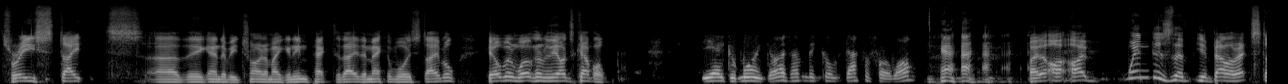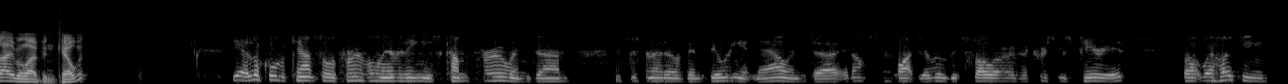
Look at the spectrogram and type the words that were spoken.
three states uh, they're going to be trying to make an impact today, the McEvoy stable. Calvin, welcome to the odds couple. Yeah, good morning, guys. I haven't been called Dapper for a while. Mate, I, I, when does the your Ballarat stable open, Calvin? Yeah, look, all the council approval and everything has come through, and um, it's just a matter of them building it now. And uh, it obviously might be a little bit slower over the Christmas period, but we're hoping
